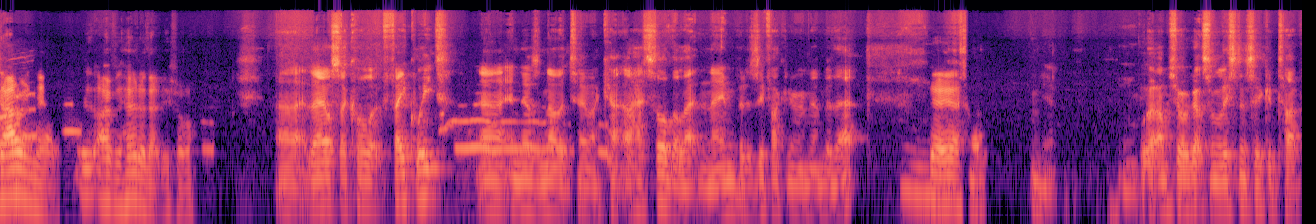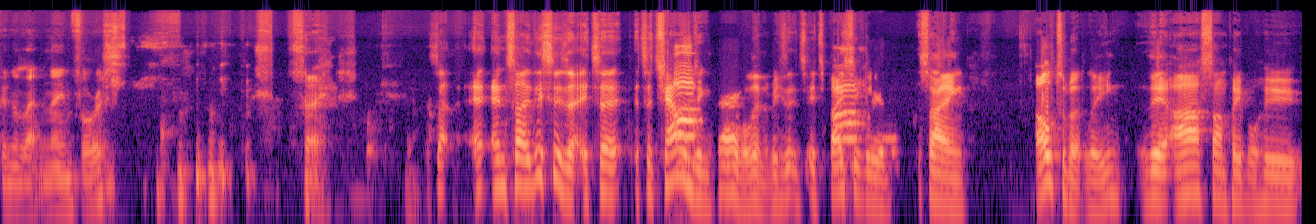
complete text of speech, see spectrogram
darnel now? I haven't heard of that before. Uh, they also call it fake wheat. Uh, and there's another term I can't. I saw the Latin name, but as if I can remember that. Yeah, yeah. So, yeah. Yeah. Well, I'm sure we've got some listeners who could type in the Latin name for us. so, So and- and so this is a it's a it's a challenging parable, isn't it? Because it's it's basically saying ultimately there are some people who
